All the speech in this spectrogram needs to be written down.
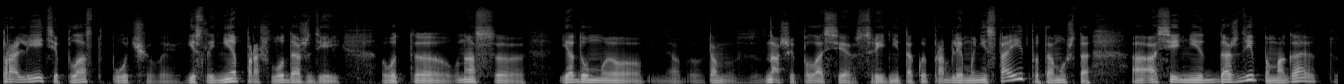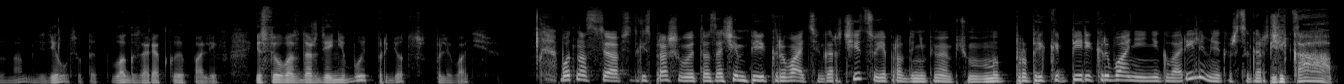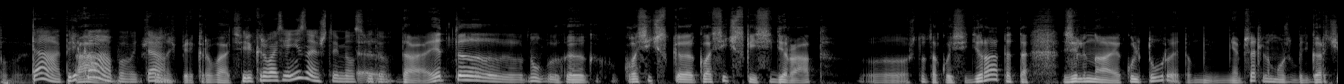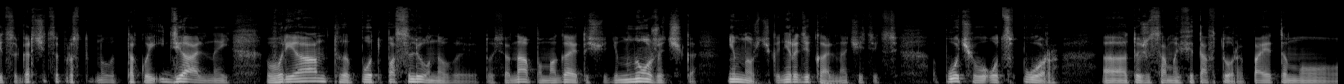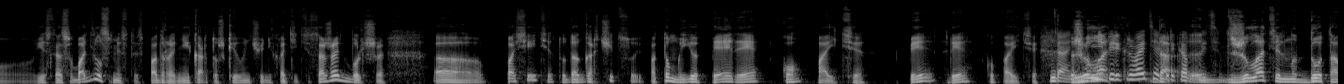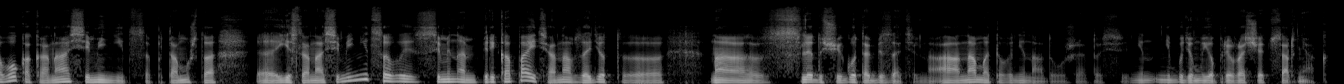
пролейте пласт почвы, если не прошло дождей. Вот у нас, э, я думаю, э, там в нашей полосе средней такой проблемы не стоит, потому что а, осенние дожди помогают нам сделать вот этот влагозарядковый полив. Если у вас дождей не будет, придется поливать вот нас э, все-таки спрашивают, а зачем перекрывать горчицу? Я, правда, не понимаю, почему. Мы про перекрывание не говорили, мне кажется, горчицу. Перекапывать. Да, перекапывать, да. Что значит перекрывать? Перекрывать, я не знаю, что имелось в виду. Э, да, это ну, э, классический сидерат, что такое сидират? Это зеленая культура, это не обязательно может быть горчица. Горчица просто ну, вот такой идеальный вариант под посленовые. То есть она помогает еще немножечко, немножечко, не радикально очистить почву от спор э, той же самой фитофторы. Поэтому, если освободилось место из-под ранней картошки, и вы ничего не хотите сажать больше, э, посейте туда горчицу, и потом ее перекопайте перекупайте. Да, Жела... не перекрывайте, а да, перекапывайте. Желательно до того, как она семенится, потому что э, если она семенится, вы с семенами перекопаете, она взойдет э, на следующий год обязательно, а нам этого не надо уже, то есть не, не будем ее превращать в сорняк.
